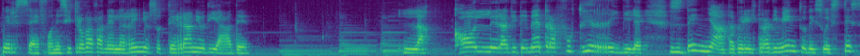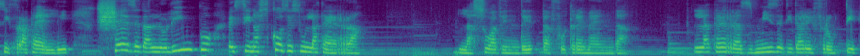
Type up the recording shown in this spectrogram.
Persefone si trovava nel regno sotterraneo di Ade. La collera di Demetra fu terribile. Sdegnata per il tradimento dei suoi stessi fratelli, scese dall'Olimpo e si nascose sulla terra. La sua vendetta fu tremenda. La terra smise di dare frutti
